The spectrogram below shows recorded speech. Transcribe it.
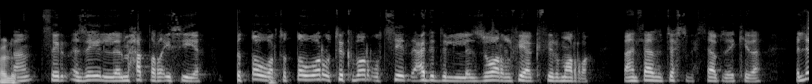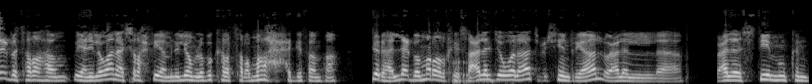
حلو؟ تصير زي المحطة الرئيسية. تتطور تتطور وتكبر وتصير عدد الزوار اللي فيها كثير مرة. فأنت لازم تحسب حساب زي كذا. اللعبة تراها يعني لو أنا أشرح فيها من اليوم لبكرة ترى ما راح حد يفهمها. اشتريها اللعبة مرة رخيصة. على الجوالات ب 20 ريال وعلى وعلى ال Steam ممكن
